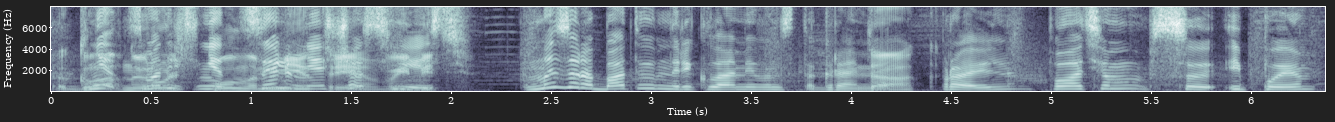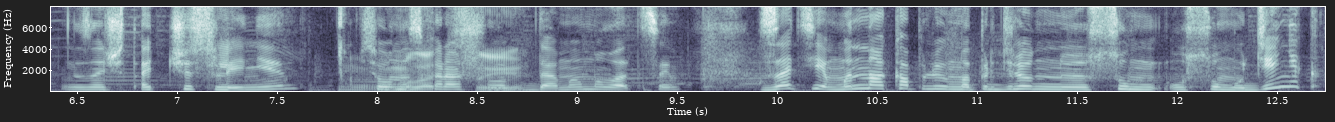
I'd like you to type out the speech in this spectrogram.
Главную Нет, роль смотрите, в нет, полном цель у меня метре сейчас выбить. есть. Мы зарабатываем на рекламе в Инстаграме. Так. Правильно. Платим с ИП, значит, отчисления. Все у нас молодцы. хорошо. Да, мы молодцы. Затем мы накапливаем определенную сумму, сумму денег.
